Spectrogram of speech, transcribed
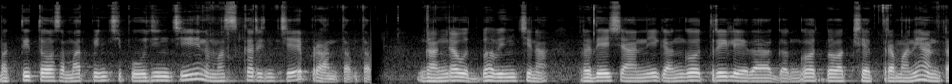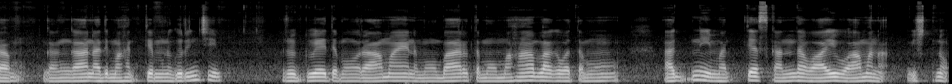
భక్తితో సమర్పించి పూజించి నమస్కరించే ప్రాంతం. గంగ ఉద్భవించిన ప్రదేశాన్ని గంగోత్రి లేదా గంగోద్భవ క్షేత్రం అని అంటాము. గంగా నది మహత్యంను గురించి ఋగ్వేదము రామాయణము భారతము మహాభాగవతము అగ్ని మత్య స్కంద వాయు వామన విష్ణు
